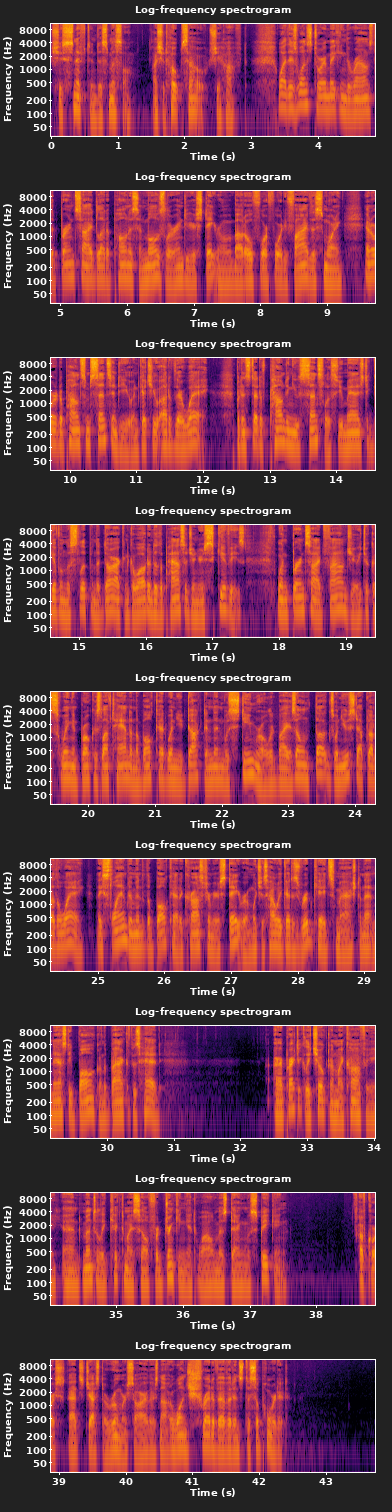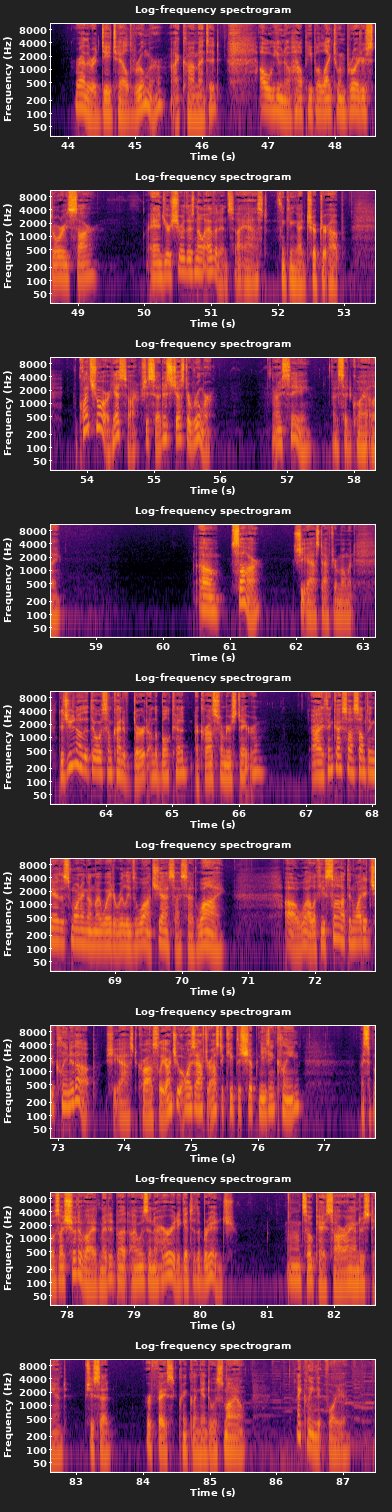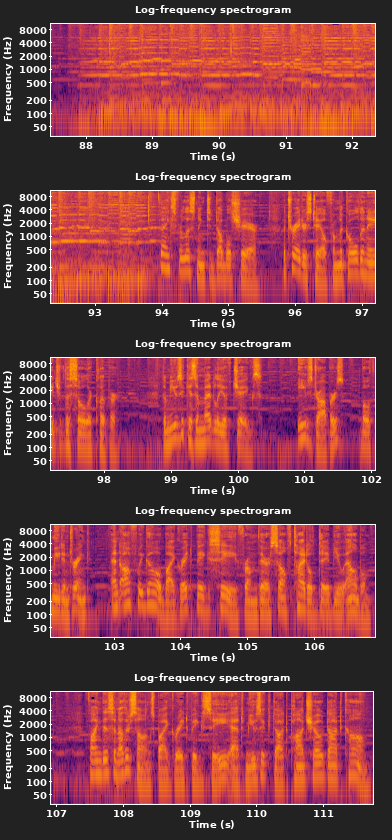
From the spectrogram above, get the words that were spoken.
She sniffed in dismissal. I should hope so, she huffed. Why, there's one story making the rounds that Burnside let Aponis and Mosler into your stateroom about 0445 this morning in order to pound some sense into you and get you out of their way. But instead of pounding you senseless, you managed to give them the slip in the dark and go out into the passage in your skivvies. When Burnside found you, he took a swing and broke his left hand on the bulkhead when you ducked and then was steamrollered by his own thugs when you stepped out of the way. They slammed him into the bulkhead across from your stateroom, which is how he got his ribcage smashed and that nasty bonk on the back of his head. I practically choked on my coffee and mentally kicked myself for drinking it while Miss Deng was speaking. Of course, that's just a rumor, Sar. There's not one shred of evidence to support it. Rather a detailed rumor, I commented. Oh, you know how people like to embroider stories, Sar. And you're sure there's no evidence? I asked, thinking I'd tripped her up. Quite sure, yes, Sar, she said. It's just a rumor. I see, I said quietly. Oh, Sar, she asked after a moment. Did you know that there was some kind of dirt on the bulkhead across from your stateroom? I think I saw something there this morning on my way to relieve the watch. Yes, I said. Why? Oh, well, if you saw it, then why didn't you clean it up? She asked crossly. Aren't you always after us to keep the ship neat and clean? I suppose I should have, I admitted, but I was in a hurry to get to the bridge. It's okay, Sar, I understand, she said, her face crinkling into a smile. I cleaned it for you. Thanks for listening to Double Share, a trader's tale from the golden age of the solar clipper. The music is a medley of jigs, eavesdroppers, both meat and drink, and Off We Go by Great Big Sea from their self titled debut album. Find this and other songs by Great Big Sea at music.podshow.com.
